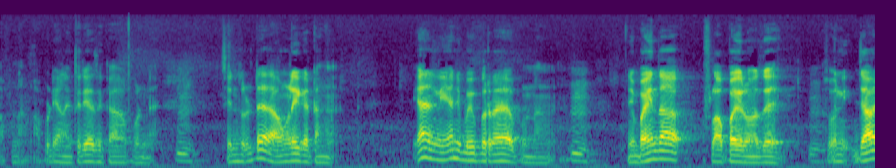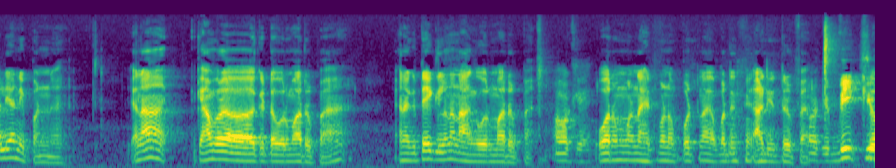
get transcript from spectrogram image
அப்படின்னாங்க. அப்படியே எனக்கு தெரியாதுக்கா அப்படின்னேன் சரின்னு சொல்லிட்டு அவங்களே கேட்டாங்க. ஏன் நீ ஏன் நீ பயப்படுற? அப்படின்னாங்க. நீ பயந்தா ஃப்ளாப் ஆயிரும் அது. ஸோ நீ ஜாலியாக நீ பண்ணு. ஏன்னா கேமரா கிட்ட ஒரு மாதிரி இருப்பேன். எனக்கு டேக் இல்லைன்னா நான் அங்கே ஒரு மாதிரி இருப்பேன். ஓகே. ஓரமாக நான் ஹெட்ஃபோனை போட்டு நான் பாட்டு ஆடிட்டு இருப்பேன். ஓகே. பி கியூ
